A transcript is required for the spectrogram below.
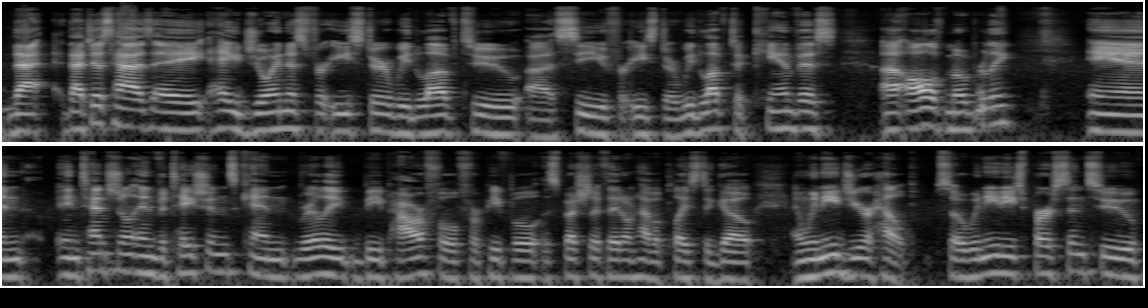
That that just has a hey join us for easter. We'd love to uh, see you for easter. We'd love to canvass uh, all of moberly and intentional invitations can really be powerful for people especially if they don't have a place to go. And we need your help. So we need each person to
